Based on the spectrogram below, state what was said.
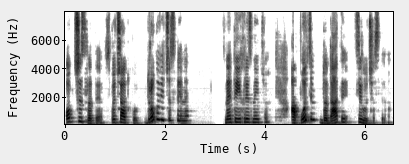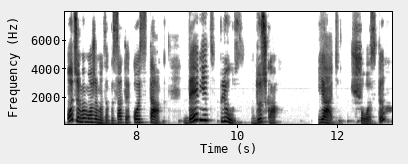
обчислити спочатку дробові частини, знайти їх різницю, а потім додати цілу частину. Отже, ми можемо записати ось так: 9 плюс в дужках 5 шостих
